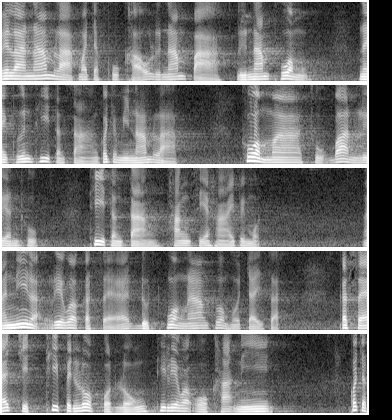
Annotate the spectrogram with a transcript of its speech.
เวลาน้ำหลากมาจากภูเขาหรือน้ำป่าหรือน้ำท่วมในพื้นที่ต่างๆ ก็จะมีน้ำหลาก ท่วมมาถูกบ้านเรือนถูกที่ต่างๆ พังเสียหายไปหมด อันนี้แหละเรียกว่ากระแสดุดห่วงน้ำท่วมหัวใจสัตว์ กระแสจิตที่เป็นโลภกดหลงที่เรียกว่าโอคะนี้ ก็จะ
